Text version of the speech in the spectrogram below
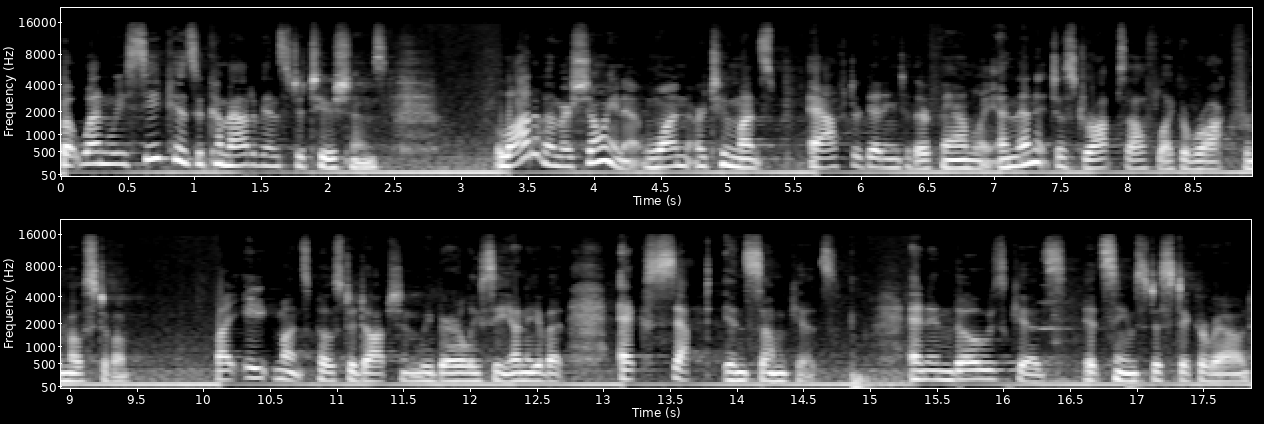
But when we see kids who come out of institutions, a lot of them are showing it one or two months after getting to their family, and then it just drops off like a rock for most of them. By eight months post-adoption, we barely see any of it, except in some kids. And in those kids, it seems to stick around.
